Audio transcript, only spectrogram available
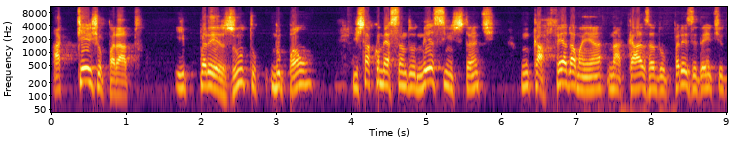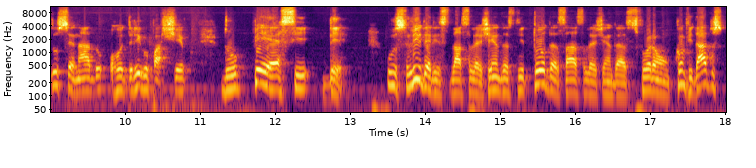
a queijo prato e presunto no pão, está começando nesse instante um café da manhã na casa do presidente do Senado, Rodrigo Pacheco, do PSD. Os líderes das legendas, de todas as legendas, foram convidados.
